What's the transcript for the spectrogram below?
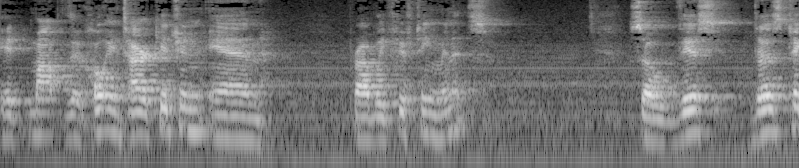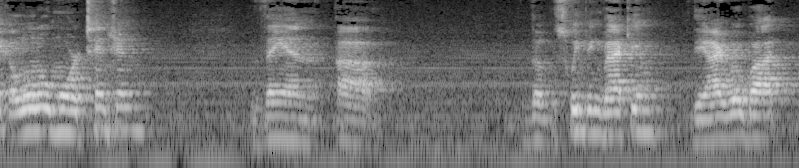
it mopped the whole entire kitchen in probably 15 minutes. So this does take a little more attention than uh, the sweeping vacuum, the iRobot,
